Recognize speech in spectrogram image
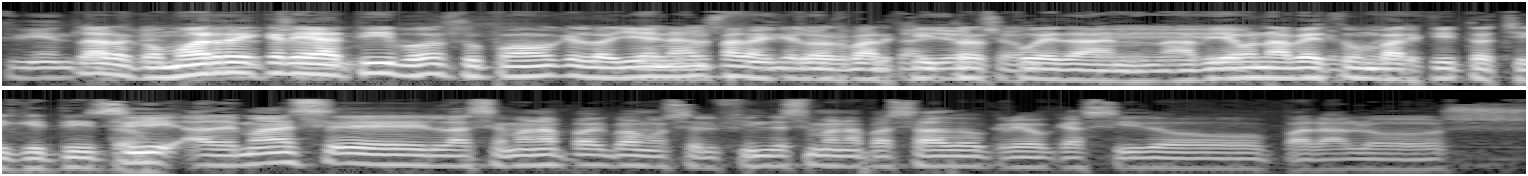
100. Claro, como es recreativo, supongo que lo llenan para que los barquitos 138, puedan. eh, Había una vez un puede- barquito chiquitito. Sí, además eh, la semana vamos el fin de semana pasado creo que ha sido para los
